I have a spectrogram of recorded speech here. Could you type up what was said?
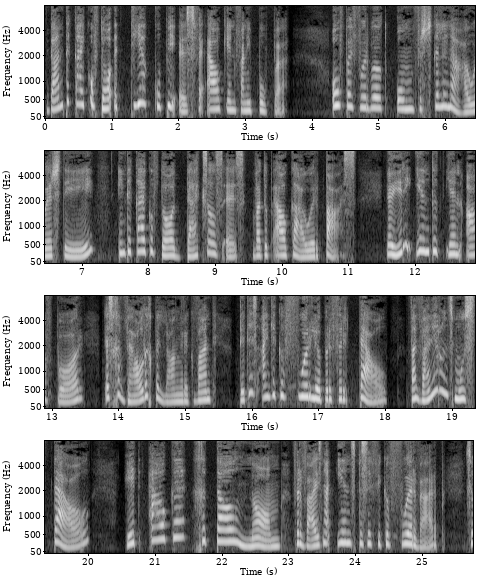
dan te kyk of daar 'n teekoppie is vir elkeen van die poppe. Of byvoorbeeld om verskillende houers te hê en te kyk of daar deksels is wat op elke houer pas. Nou hierdie 1 tot 1 afbaar is geweldig belangrik want dit is eintlik 'n voorloper vir tel want wanneer ons mos tel het elke getalnaam verwys na een spesifieke voorwerp. So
